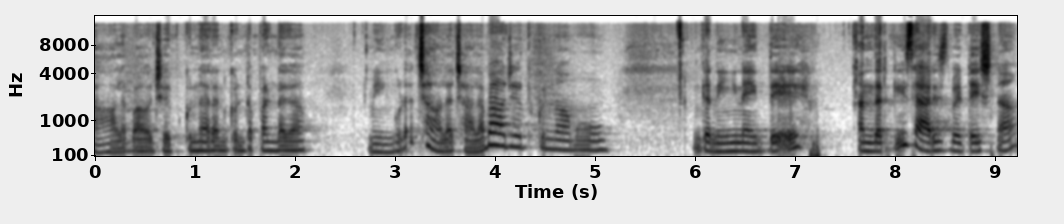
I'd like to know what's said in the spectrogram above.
చాలా బాగా జరుపుకున్నారనుకుంటా పండగ. మేము కూడా చాలా చాలా బాగా జరుపుకున్నాము. ఇంకా నేనైతే అందరికీ శారీస్ పెట్టేసిన.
